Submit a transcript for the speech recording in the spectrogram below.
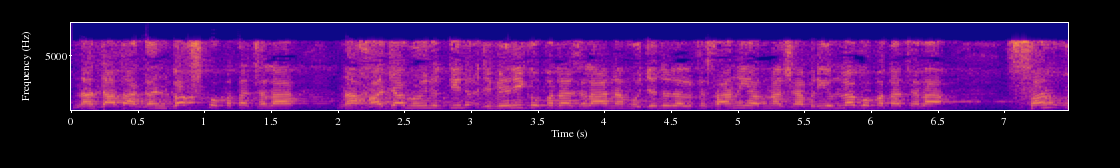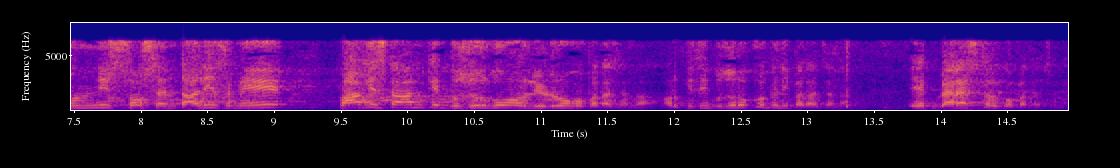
نہ داتا گنج بخش کو پتہ چلا، نہ خواجہ معین الدین اجمیری کو پتہ چلا، نہ مجد الفسانی اور نہ شبری اللہ کو پتہ چلا۔ سن انیس سو سینتالیس میں پاکستان کے بزرگوں اور لیڈروں کو پتہ چلا اور کسی بزرگ کو بھی نہیں پتہ چلا، ایک بیرسٹر کو پتہ چلا۔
